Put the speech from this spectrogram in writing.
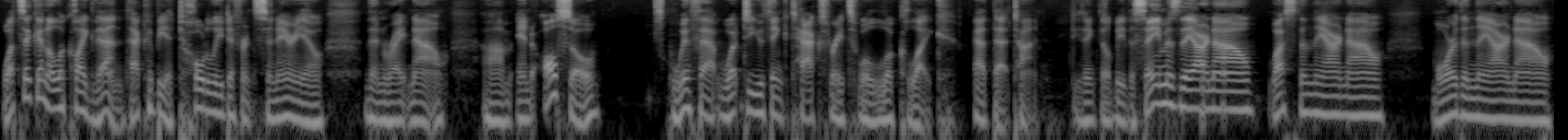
What's it going to look like then? That could be a totally different scenario than right now. Um, and also, with that, what do you think tax rates will look like at that time? Do you think they'll be the same as they are now, less than they are now, more than they are now?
